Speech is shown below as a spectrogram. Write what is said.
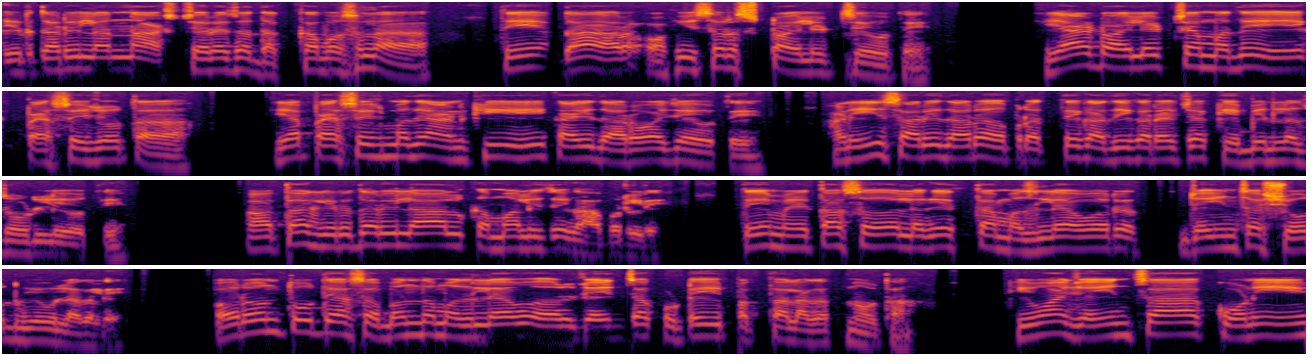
गिरधारीलालना आश्चर्याचा धक्का बसला. ते दार ऑफिसर्स टॉयलेटचे होते. या टॉयलेटच्या मध्ये एक पॅसेज होता. या पॅसेजमध्ये आणखी काही दारवाजे होते. आणि ही सारी दारं प्रत्येक अधिकाऱ्याच्या केबिनला जोडली होती. आता गिरधारीलाल कमालीचे घाबरले. ते मेहतासह लगेच त्या मजल्यावर जैनचा शोध घेऊ लागले. परंतु त्या संबंध मजल्यावर जैनचा कुठेही पत्ता लागत नव्हता. किंवा जैनचा कोणी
